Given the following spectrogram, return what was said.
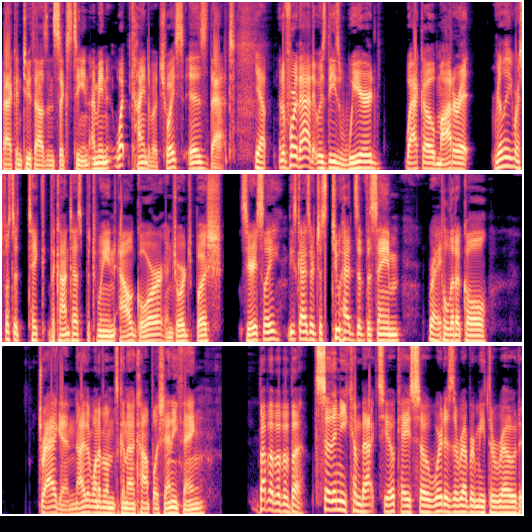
back in 2016. I mean, what kind of a choice is that? Yep. And before that, it was these weird, wacko, moderate. Really, we're supposed to take the contest between Al Gore and George Bush seriously? These guys are just two heads of the same Right. political dragon. Neither one of them is going to accomplish anything. Ba ba ba ba ba. So then you come back to okay, so where does the rubber meet the road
